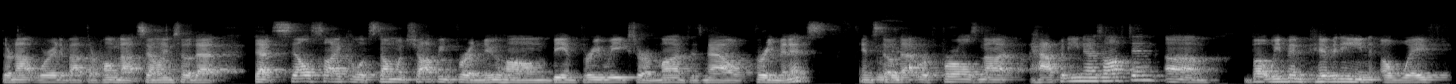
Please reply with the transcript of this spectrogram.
they're not worried about their home not selling. So that that sell cycle of someone shopping for a new home being three weeks or a month is now three minutes. And so mm-hmm. that referral's not happening as often. Um, but we've been pivoting away,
